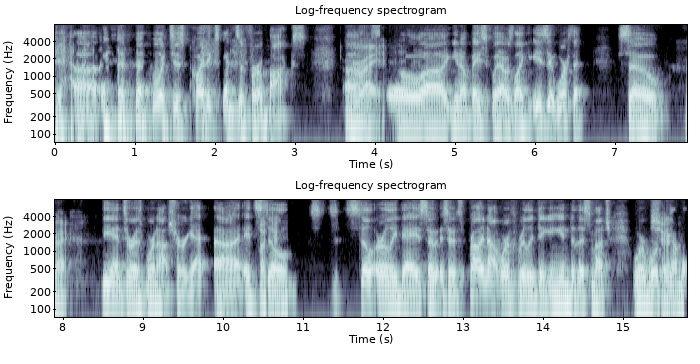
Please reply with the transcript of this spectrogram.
yeah. uh, which is quite expensive for a box. Uh, Right. So, uh, you know, basically, I was like, is it worth it? So right. The answer is we're not sure yet. Uh, it's Okay. still s- still early days, so so it's probably not worth really digging into this much. We're working Sure. on the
